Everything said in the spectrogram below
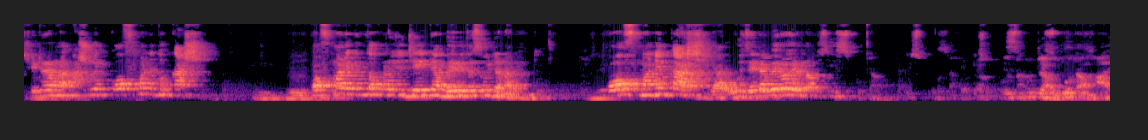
সেটা আমরা আসলে কফ মানে তো কাশি। কফ মানে কিন্তু আপনার ওই যে যেটা বের হইতেছে ওইটা না কিন্তু। কফ মানে কাশি আর ওই যেটা বের হয় এর নাম হচ্ছে স্পুটাম। স্পুটাম। স্পুটাম হ্যাঁ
